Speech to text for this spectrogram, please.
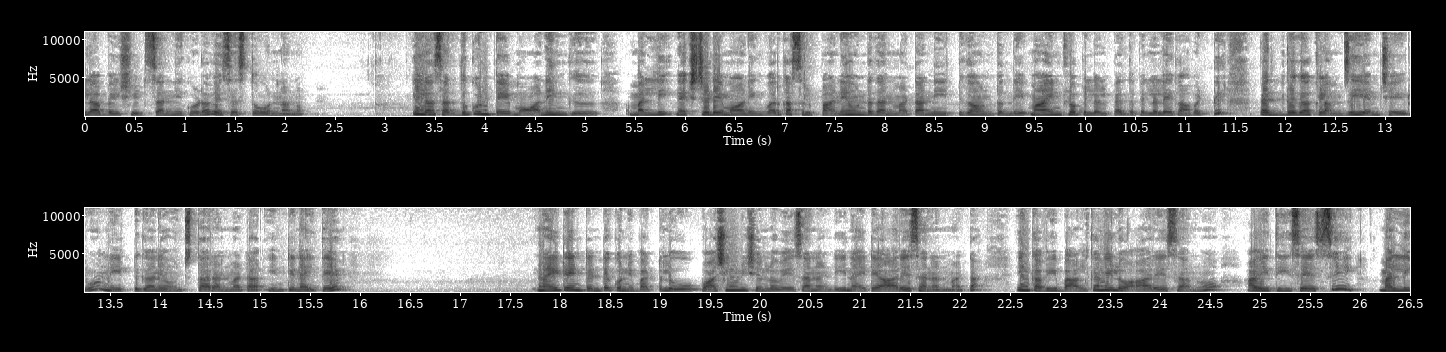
ఇలా బెడ్షీట్స్ అన్నీ కూడా వేసేస్తూ ఉన్నాను. ఇలా సర్దుకుంటే మార్నింగ్ మళ్ళీ నెక్స్ట్ డే మార్నింగ్ వరకు అసలు పనే ఉండదన్నమాట. నీట్గా ఉంటుంది. మా ఇంట్లో పిల్లలు పెద్ద పిల్లలే కాబట్టి పెద్దగా క్లమ్జీ ఏం చేయరు. నీట్గానే ఉంచుతారనమాట ఇంటినైతే. నైట్ ఏంటంటే కొన్ని బట్టలు వాషింగ్ మిషన్లో వేసానండి నైటే ఆరేసాను అనమాట ఇంకా అవి బాల్కనీలో ఆరేసాను అవి తీసేసి మళ్ళీ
